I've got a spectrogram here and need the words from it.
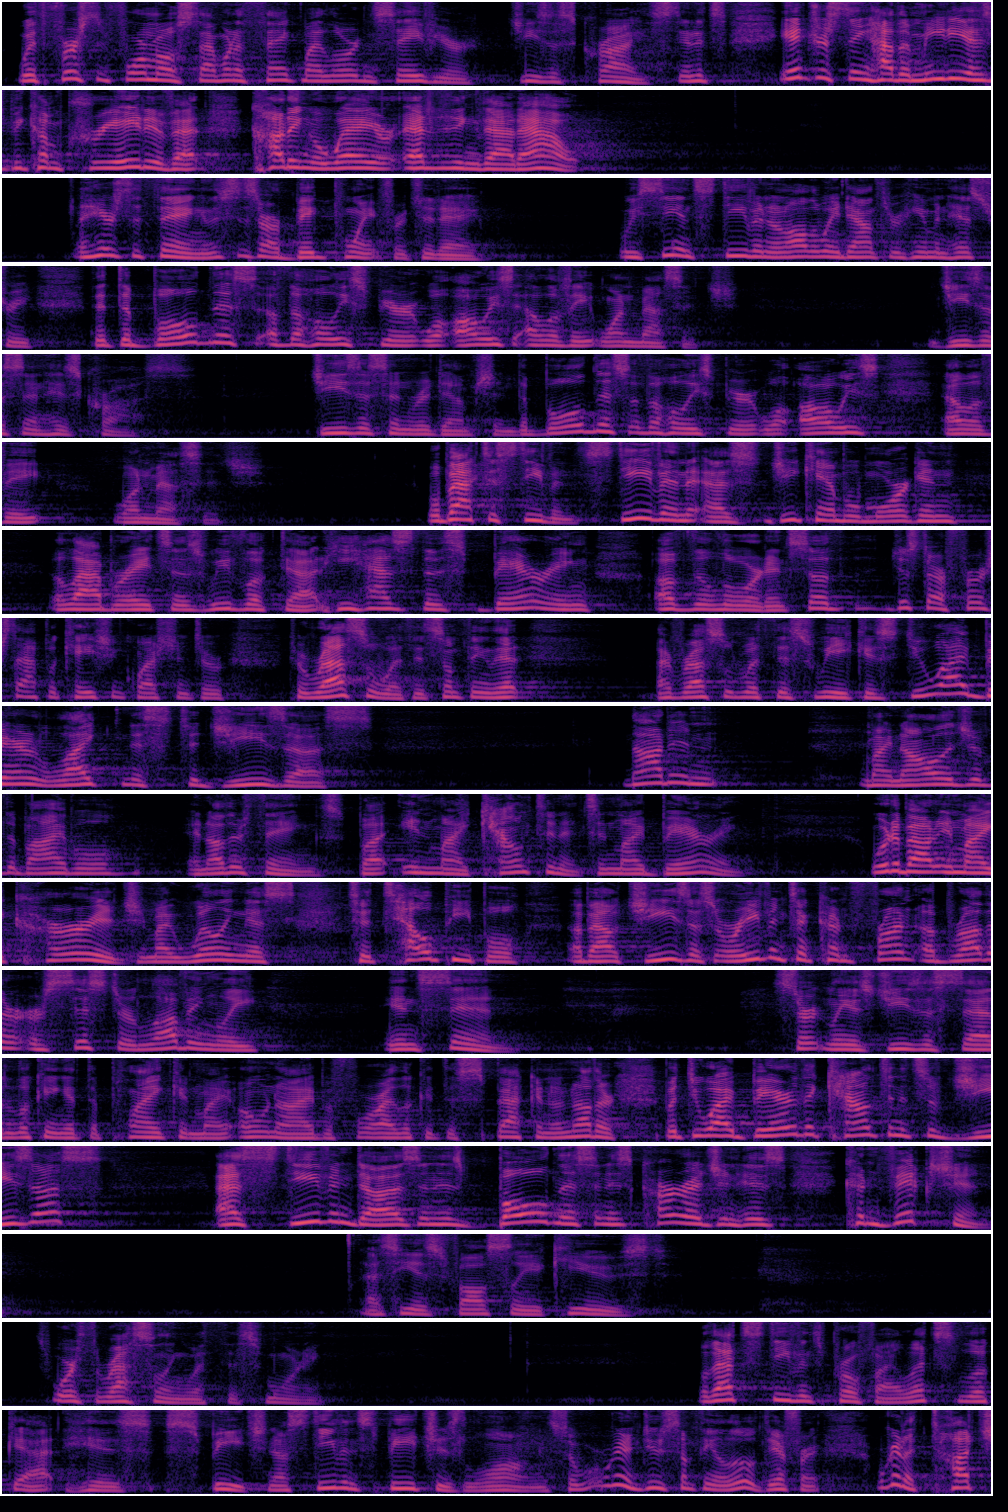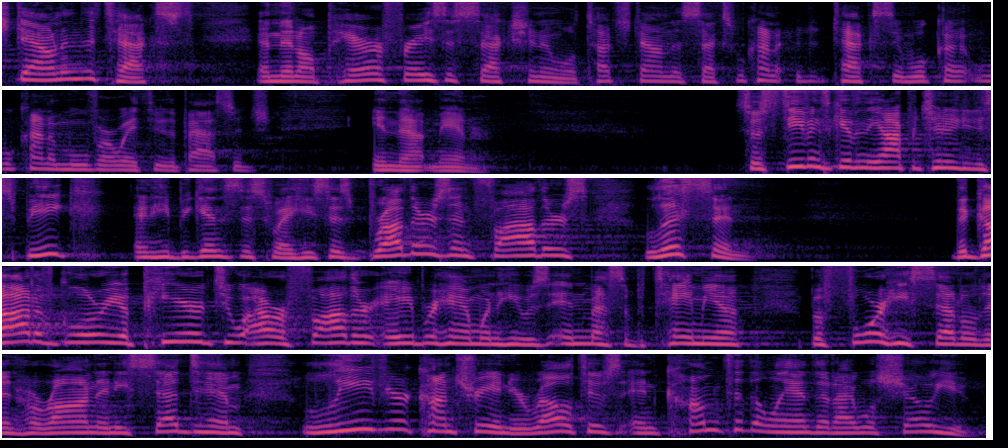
with first and foremost, I want to thank my Lord and Savior, Jesus Christ. And it's interesting how the media has become creative at cutting away or editing that out. And here's the thing this is our big point for today. We see in Stephen and all the way down through human history that the boldness of the Holy Spirit will always elevate one message Jesus and his cross, Jesus and redemption. The boldness of the Holy Spirit will always elevate one message. Well, back to Stephen. Stephen, as G. Campbell Morgan elaborates, as we've looked at, he has this bearing of the Lord. And so, just our first application question to, to wrestle with is something that I've wrestled with this week is do I bear likeness to Jesus, not in my knowledge of the Bible and other things, but in my countenance, in my bearing? What about in my courage and my willingness to tell people about Jesus or even to confront a brother or sister lovingly in sin? Certainly, as Jesus said, looking at the plank in my own eye before I look at the speck in another. But do I bear the countenance of Jesus as Stephen does in his boldness and his courage and his conviction as he is falsely accused? It's worth wrestling with this morning. Well, that's Stephen's profile. Let's look at his speech. Now, Stephen's speech is long, so we're going to do something a little different. We're going to touch down in the text, and then I'll paraphrase a section, and we'll touch down the section, we'll kind of text, and we'll kind of, we'll kind of move our way through the passage in that manner. So, Stephen's given the opportunity to speak, and he begins this way. He says, Brothers and fathers, listen. The God of glory appeared to our father Abraham when he was in Mesopotamia before he settled in Haran, and he said to him, Leave your country and your relatives and come to the land that I will show you.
